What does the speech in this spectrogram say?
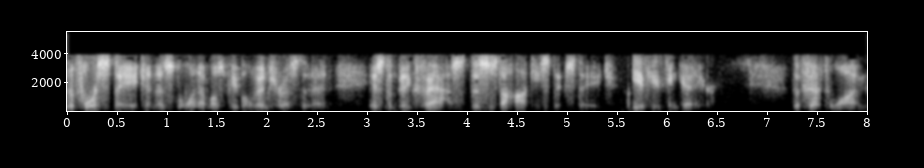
The fourth stage, and this is the one that most people are interested in, is the big fast. This is the hockey stick stage, if you can get here. The fifth one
